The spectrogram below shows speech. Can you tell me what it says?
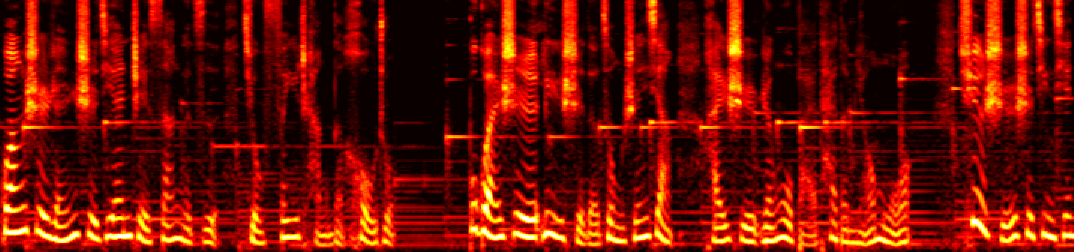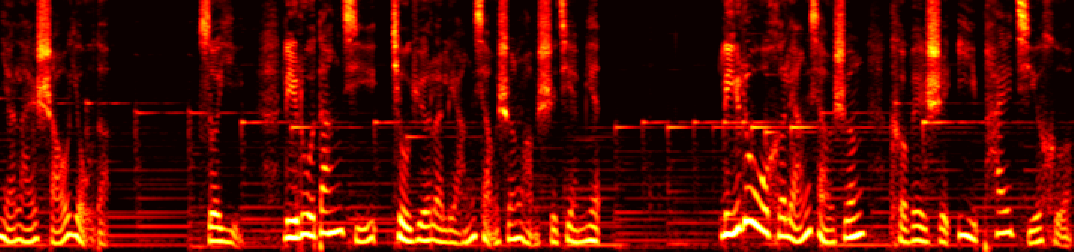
光是“人世间”这三个字就非常的厚重，不管是历史的纵深像，还是人物百态的描摹，确实是近些年来少有的。所以李路当即就约了梁晓声老师见面。李路和梁晓声可谓是一拍即合。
